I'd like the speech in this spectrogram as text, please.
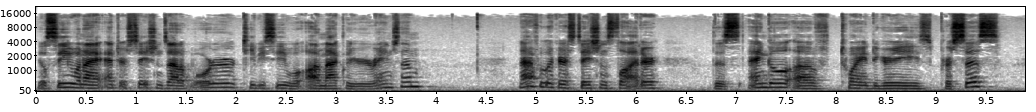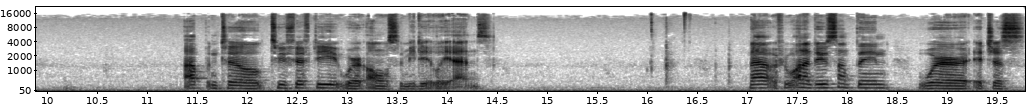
You'll see when I enter stations out of order, TBC will automatically rearrange them. Now if we look at our station slider, this angle of 20 degrees persists up until 250 where it almost immediately ends. Now if we want to do something where it just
